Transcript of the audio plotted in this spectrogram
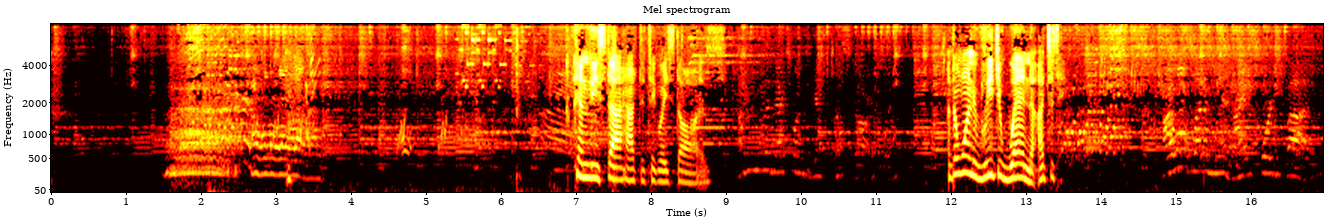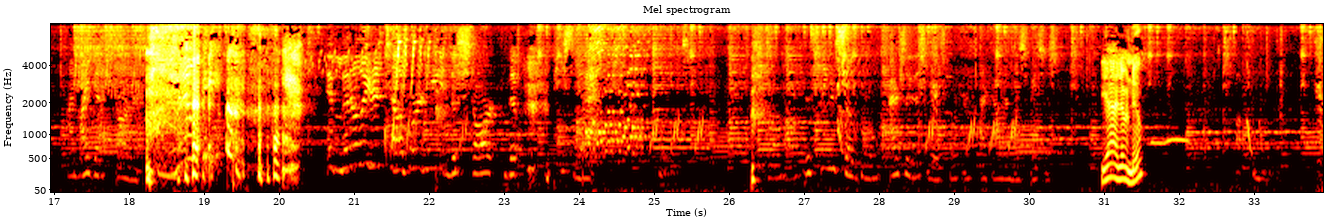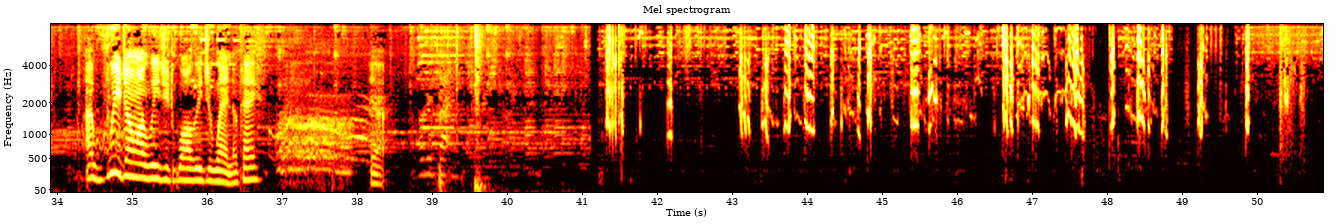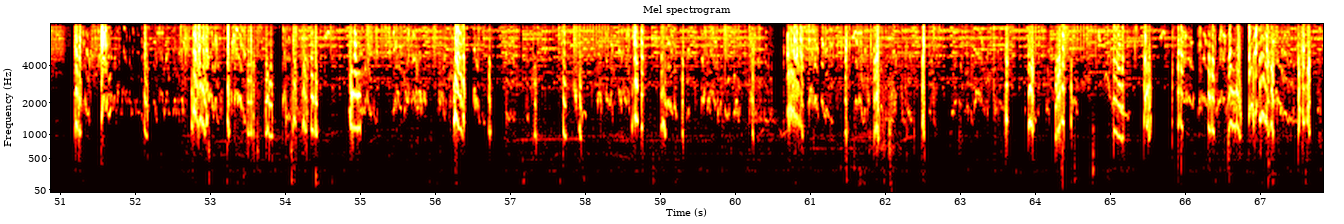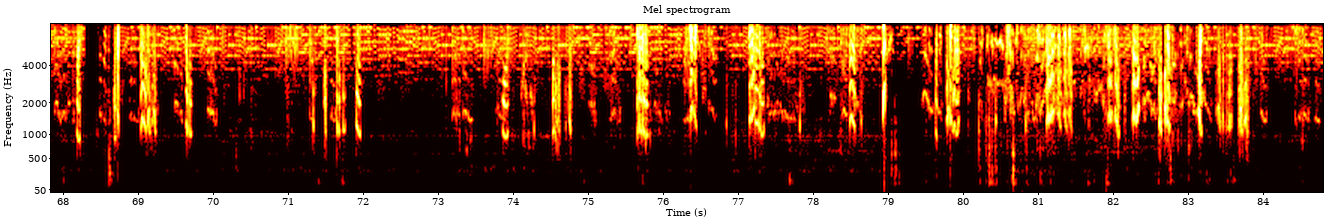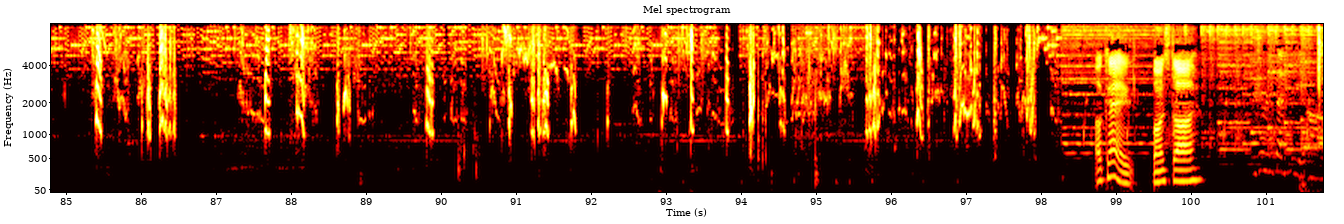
Can these that have to take away stars? I don't want to Luigi win. I just I won't let him win. I have 45. I might get a star. it literally just teleported me the star, the piece of that. Uh-huh. This thing is so cool. Actually, this way is closer. I found it in the spaces. Yeah, I never knew. Uh-huh. I really don't want Luigi to Waluigi win, okay? Okay, Bone Star,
